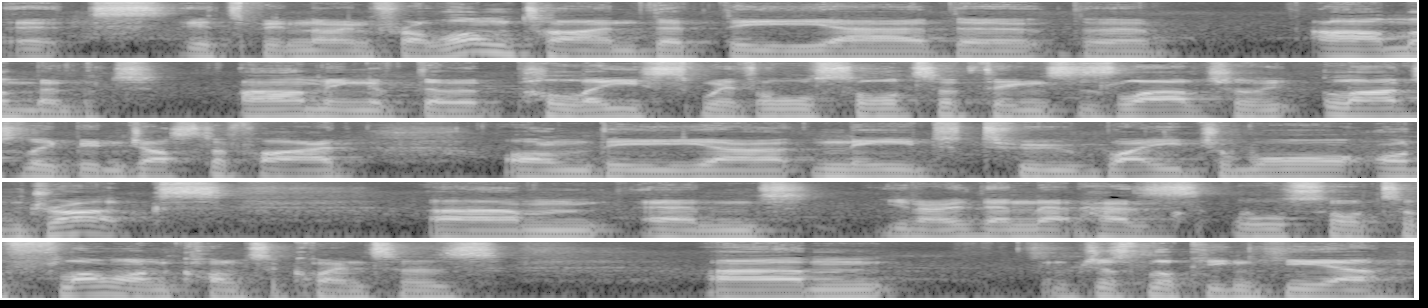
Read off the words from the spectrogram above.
it's it's been known for a long time that the uh, the the armament arming of the police with all sorts of things has largely largely been justified on the uh, need to wage war on drugs. Um, and you know, then that has all sorts of flow-on consequences. Um, just looking here,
